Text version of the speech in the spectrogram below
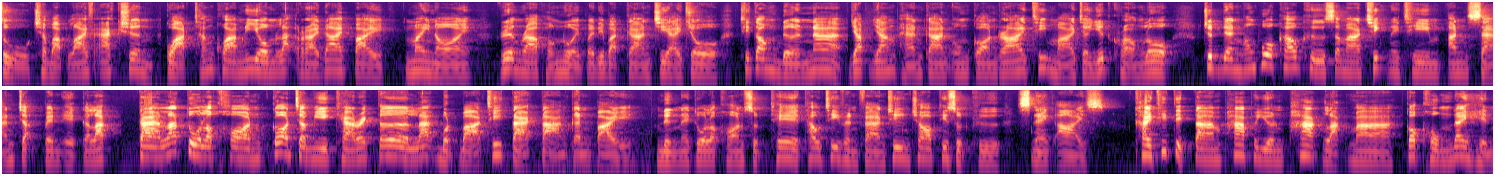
สู่ฉบับ Live Action กวาดทั้งความนิยมและรายได้ไปไม่น้อย เรื่องราวของหน่วยปฏิบัติการ G.I. Joe ที่ต้องเดินหน้ายับยั้งแผนการองค์กรร้ายที่หมายจะยึดครองโลก จุดเด่นของพวกเขาคือสมาชิกในทีม อันแสนจะเป็นเอกลักษณ์แต่ละตัวละครก็จะมีคาแรคเตอร์และบทบาทที่แตกต่างกันไป หนึ่งในตัวละครสุดเท่เท่าที่แฟนๆ ชื่นชอบที่สุดคือ Snake Eyes ใครที่ติดตามภาพยนตร์ภาคหลักมา ก็คงได้เห็น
